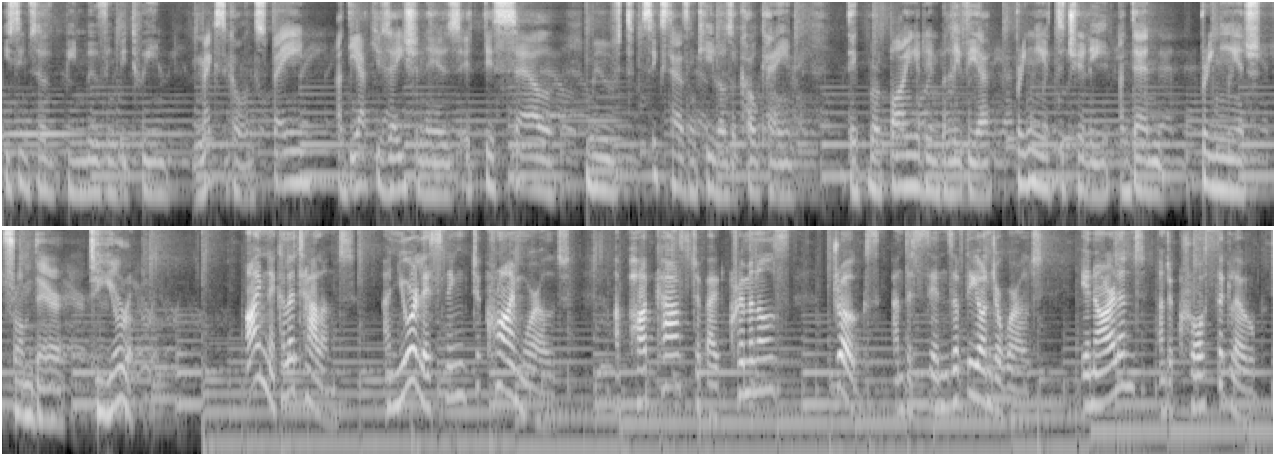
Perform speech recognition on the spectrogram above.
He seems to have been moving between Mexico and Spain, and the accusation is it, this cell moved 6,000 kilos of cocaine. They were buying it in Bolivia, bringing it to Chile, and then bringing it from there to Europe. I'm Nicola Tallant, and you're listening to Crime World, a podcast about criminals, drugs, and the sins of the underworld in Ireland and across the globe.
